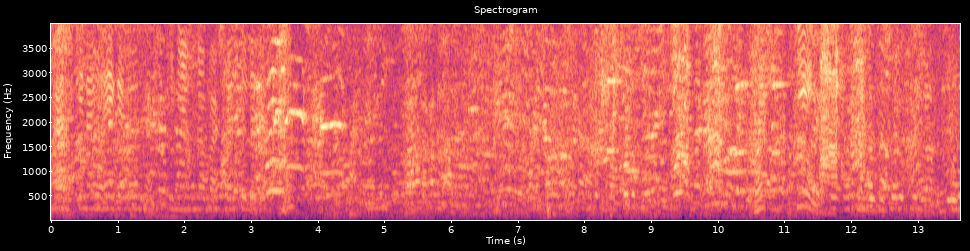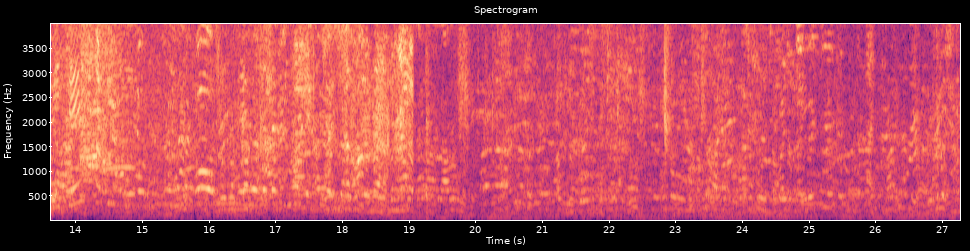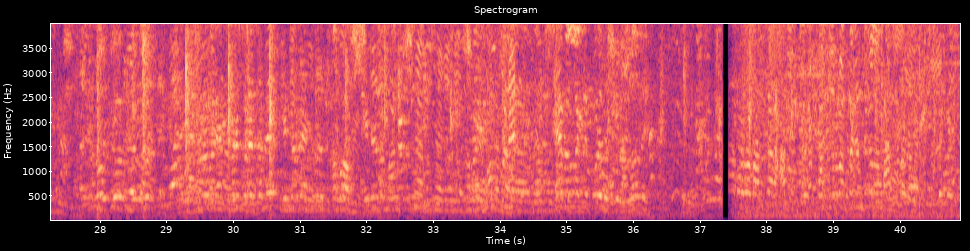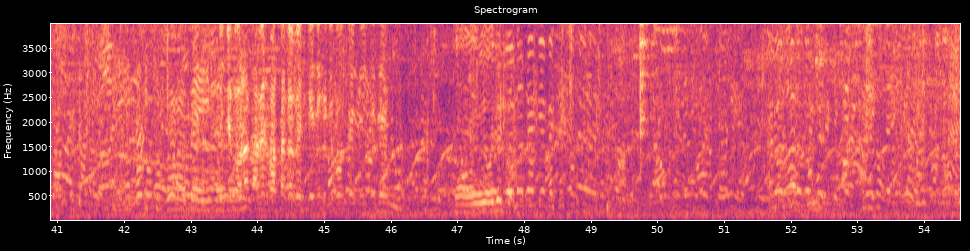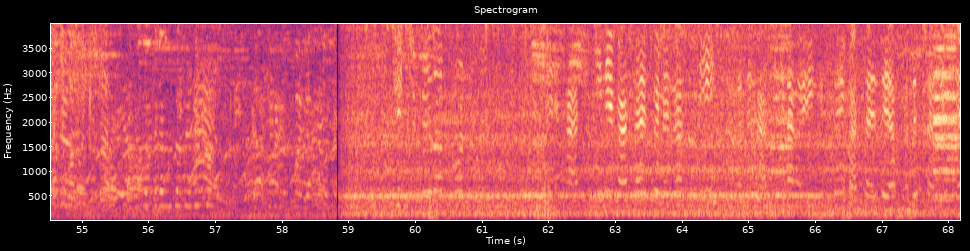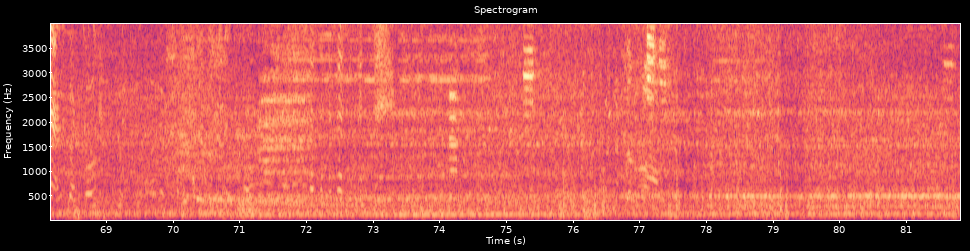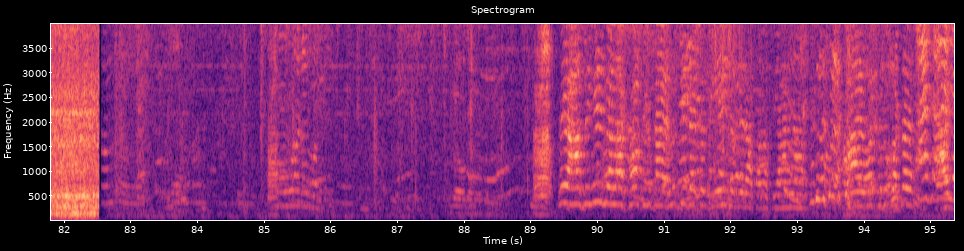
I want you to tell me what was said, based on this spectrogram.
হাঁস কেনা হয়ে গেল হাঁস কিনে আমরা বাসায় চলে যাচ্ছি কি? হয়েছে? এগুলো একেবারে এটা মাংস সবাই হ্যাঁ ভালো লাগলে পরে বেশি ভালো হবে কিছু পাওয়া যায় বড়া খাবেন ভাতা খাবেন কেজি কেজি বলতে দিয়েছি দেখ। হাঁস কিনে বাসায় চলে যাচ্ছি আমাদের হাঁস কেনা হয়ে গেছে বাসায় যে আপনাদের সঙ্গে শেয়ার করব এই আজিমির মেলা সব কিছু গায়ে হলো দিয়ে দেয় তো দিয়েই যাবে রাতারাতি আয় আয় আয় ও শুধু কথা আজকে ঋতু বিয়ে আয় ঋতু বিয়ে আয় তো গায়ে দেখবি তো স্বপ্নের ঘরে বিয়েই গেছে আয়।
